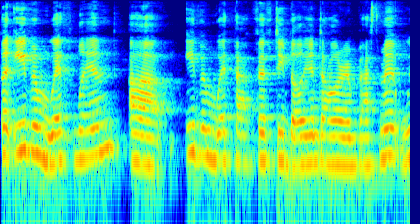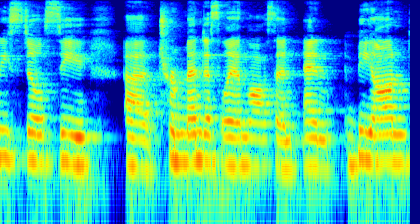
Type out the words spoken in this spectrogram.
But even with land, uh, even with that $50 billion investment, we still see uh, tremendous land loss and, and beyond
